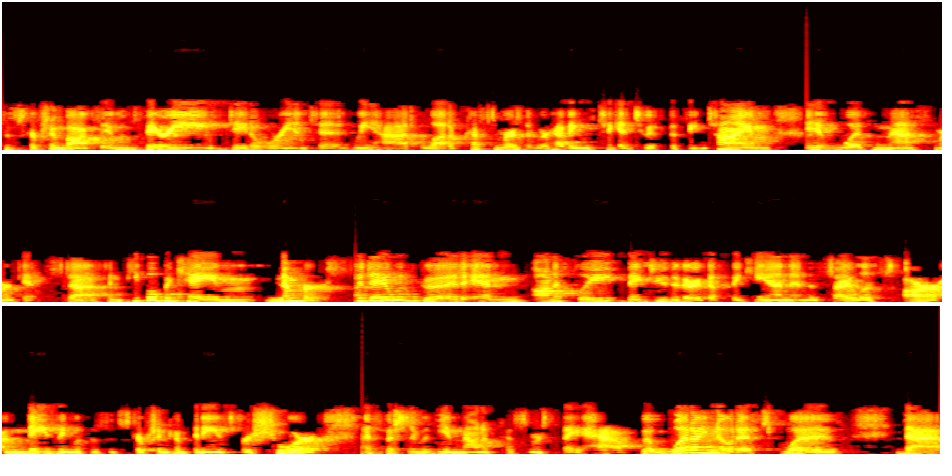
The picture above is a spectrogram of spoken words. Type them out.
subscription box, it was very data oriented. We had a lot of customers that we were having to get to at the same time. It was mass market stuff and people became numbers. The data was good and honestly, they do the very best they can and the stylists are amazing with the subscription companies for sure, especially with the amount of customers they have. But what I noticed was that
